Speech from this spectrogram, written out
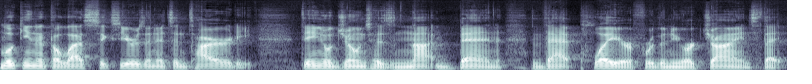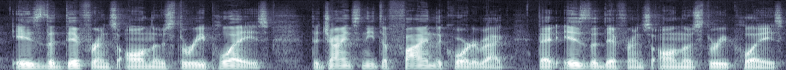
looking at the last six years in its entirety, Daniel Jones has not been that player for the New York Giants. That is the difference on those three plays. The Giants need to find the quarterback that is the difference on those three plays.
